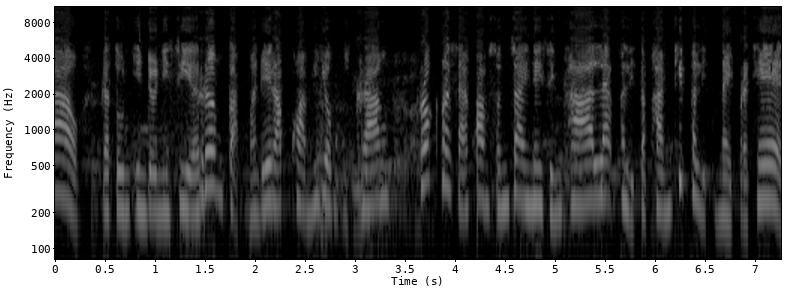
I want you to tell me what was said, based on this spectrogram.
2009 การ์ตูนอินโดนีเซียเริ่มกลับมาได้รับความนิยมอีกครั้ง เพราะกระแสความสนใจในสินค้าและผลิตภัณฑ์ที่ผลิตในประเทศ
